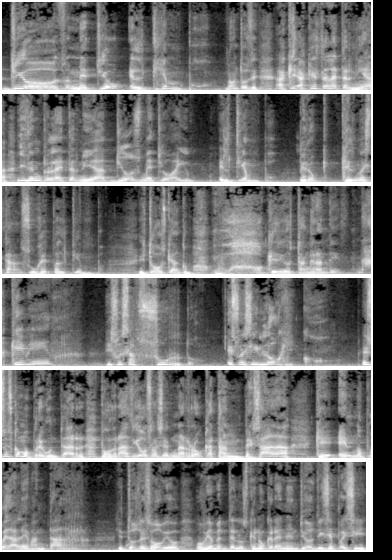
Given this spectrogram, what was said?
Dios metió el tiempo. ¿No? Entonces, aquí, aquí está la eternidad y dentro de la eternidad Dios metió ahí el tiempo, pero que Él no está sujeto al tiempo. Y todos quedan como, wow, qué Dios tan grande. Nada que ver. Eso es absurdo. Eso es ilógico. Eso es como preguntar, ¿podrá Dios hacer una roca tan pesada que Él no pueda levantar? Y entonces, obvio, obviamente los que no creen en Dios dicen, pues si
